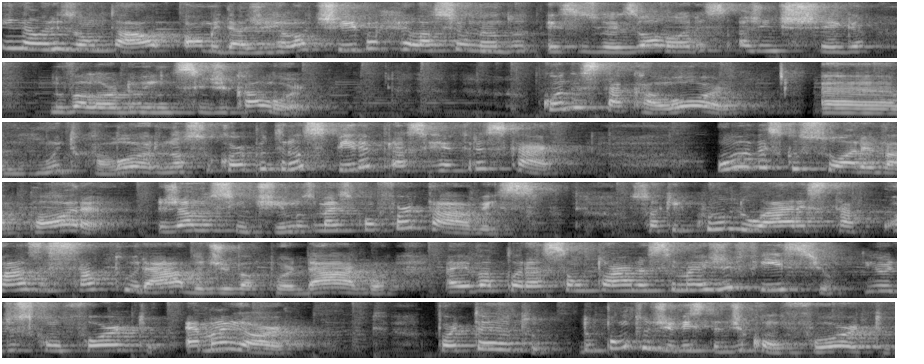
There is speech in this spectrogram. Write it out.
e na horizontal, a umidade relativa, relacionando esses dois valores, a gente chega no valor do índice de calor. Quando está calor, é, muito calor, nosso corpo transpira para se refrescar. Uma vez que o suor evapora, já nos sentimos mais confortáveis. Só que quando o ar está quase saturado de vapor d'água, a evaporação torna-se mais difícil e o desconforto é maior. Portanto, do ponto de vista de conforto,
